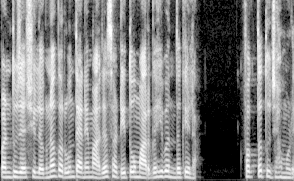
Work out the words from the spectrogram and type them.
पण तुझ्याशी लग्न करून त्याने माझ्यासाठी तो मार्गही बंद केला. फक्त तुझ्यामुळे.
